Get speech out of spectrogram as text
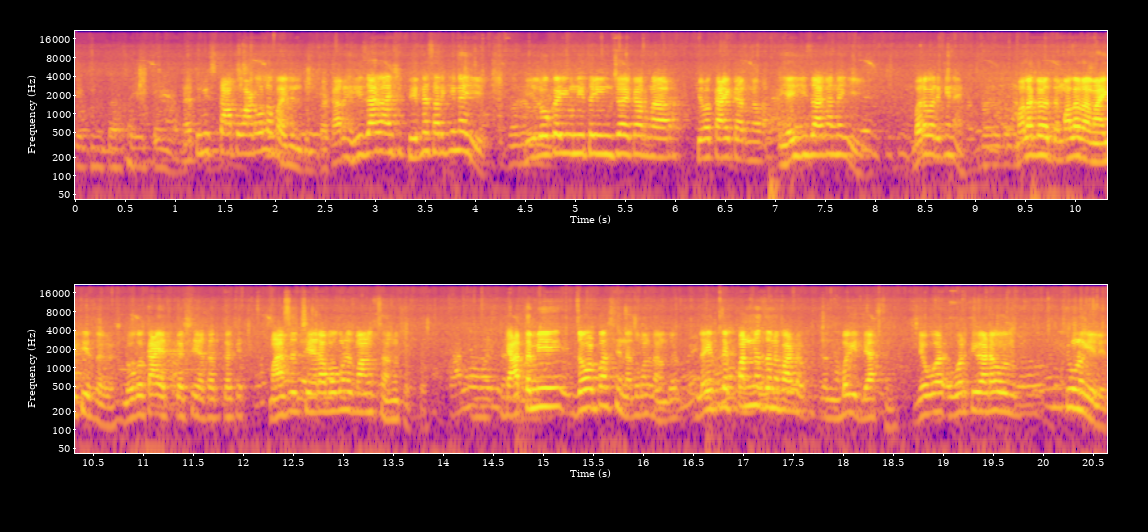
चेकिंग करता येतं नाही तुम्ही स्टाफ वाढवला पाहिजे तुमचा कारण ही जागा अशी फिरण्यासारखी नाहीये. ही लोक येऊन इथं एन्जॉय करणार किंवा काय करणार ही ही जागा नाहीये. बरोबर आहे की नाही? मला कळतं मला माहिती आहे सगळं. लोक काय आहेत कसे येतात कसे माझा चेहरा बघूनच माणूस सांगू शकतो. की आता मी जवळपास आहे ना तुम्हाला सांगतो लईत लई पन्नास जण पाठव बघितले असते जे वर वरती गाड्यावर पिऊन गेलेत.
